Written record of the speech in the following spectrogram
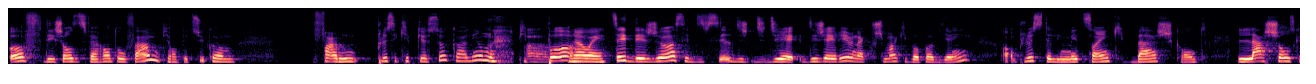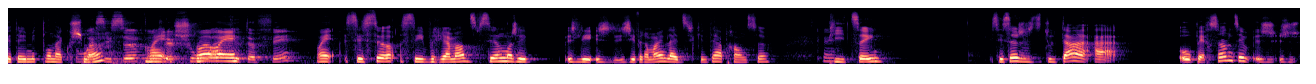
offrent des choses différentes aux femmes. Puis on peut-tu comme faire plus équipe que ça, Colin? Puis Ah. pas... Ah ouais. Tu sais, déjà, c'est difficile de de- de gérer un accouchement qui va pas bien. En plus, c'était les médecins qui bâchent contre la chose que tu as aimé de ton accouchement. Ouais, c'est ça, contre Ouais. le choix Ouais, ouais. que t'as fait. Ouais. c'est ça, c'est vraiment difficile. Moi, j'ai vraiment eu de la difficulté à prendre ça. Ok. Puis, tu sais, c'est ça, je dis tout le temps à- aux personnes, tu sais,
